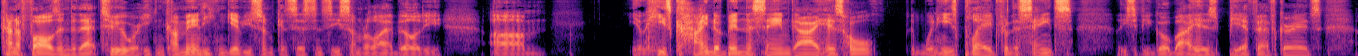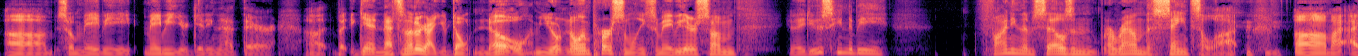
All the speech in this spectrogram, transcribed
kind of falls into that too where he can come in he can give you some consistency some reliability. Um you know he's kind of been the same guy his whole when he's played for the saints at least if you go by his PFF grades. Um, so maybe maybe you're getting that there. Uh, but again, that's another guy you don't know. I mean, you don't know him personally, so maybe there's some you know, they do seem to be finding themselves in around the Saints a lot. um, I, I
